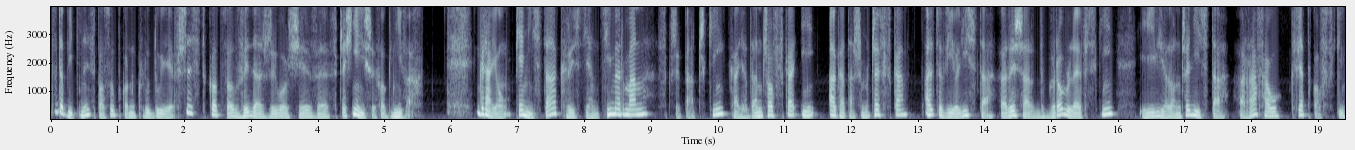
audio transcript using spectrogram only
w dobitny sposób konkluduje wszystko, co wydarzyło się we wcześniejszych ogniwach. Grają pianista Krystian Zimmerman, skrzypaczki Kaja Danczowska i Agata Szymczewska, altowiolista Ryszard Groblewski i wiolonczelista Rafał Kwiatkowski.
